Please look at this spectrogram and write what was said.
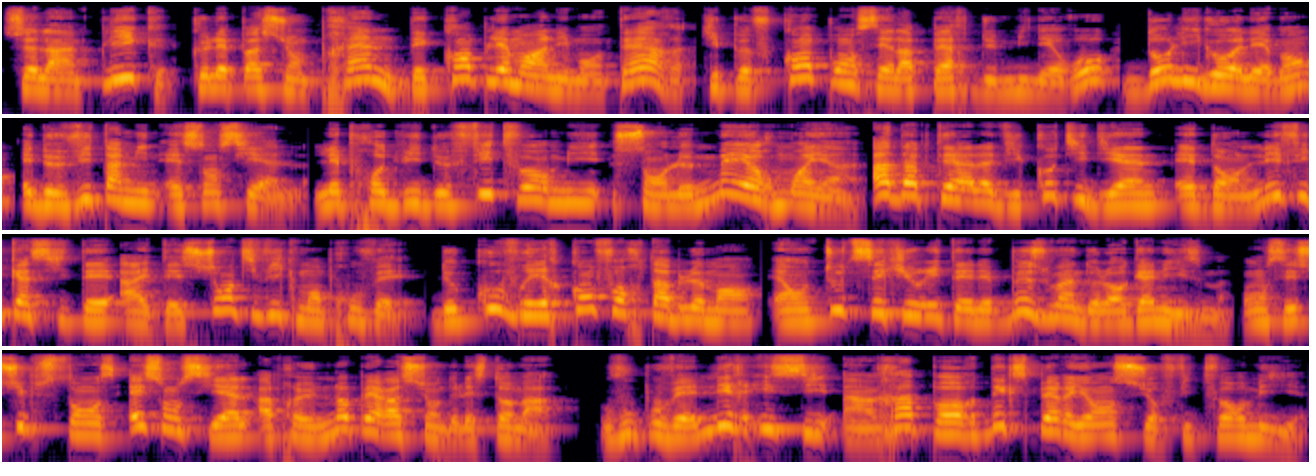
Cela implique que les patients prennent des compléments alimentaires qui peuvent compenser la perte de minéraux, d'oligo-éléments et de vitamines essentielles. Les produits de Fit4Me sont le meilleur moyen, adapté à la vie quotidienne et dont l'efficacité a été scientifiquement prouvée, de couvrir confortablement et en toute sécurité les besoins de l'organisme ont ces substances essentielles après une opération de l'estomac. Vous pouvez lire ici un rapport d'expérience sur Fit4Me.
